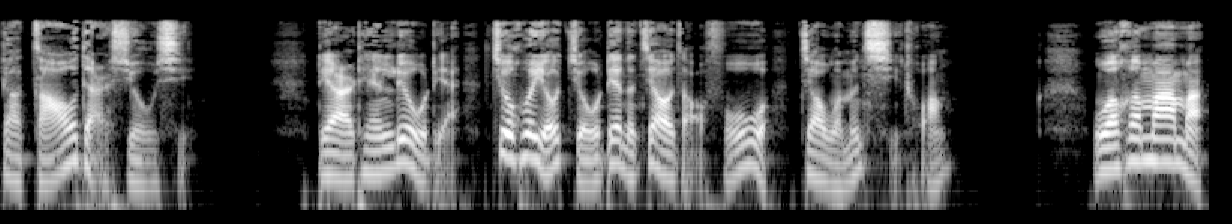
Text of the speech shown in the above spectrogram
要早点休息。第二天六点就会有酒店的较早服务叫我们起床。我和妈妈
